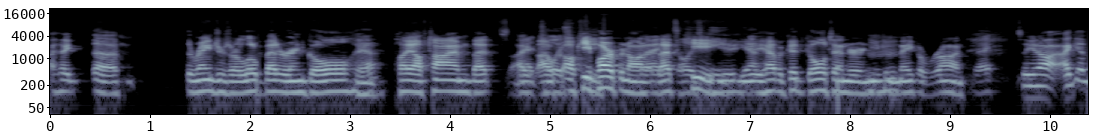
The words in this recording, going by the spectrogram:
I think uh, the Rangers are a little better in goal Yeah. and playoff time. That's I, That's I'll, always I'll keep harping on Right, it. That's key. key, You, yeah. you have a good goaltender and you Mhm. can make a run. Right. So you know, I give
